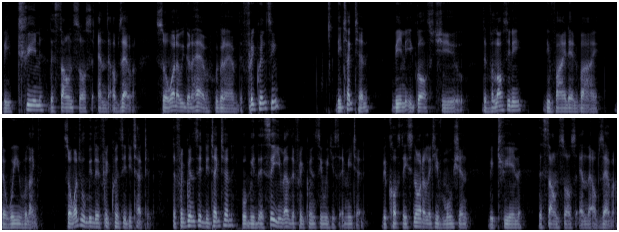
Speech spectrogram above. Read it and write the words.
between the sound source and the observer. So what are we going to have? We're going to have the frequency detected being equals to the velocity divided by the wavelength. So what will be the frequency detected? The frequency detected will be the same as the frequency which is emitted because there is no relative motion between the sound source and the observer.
